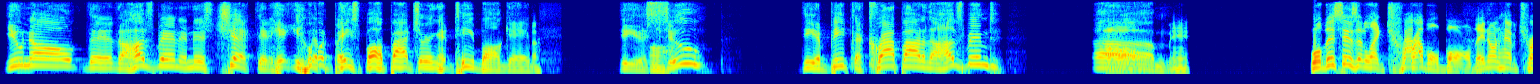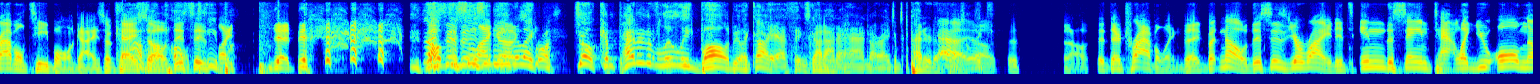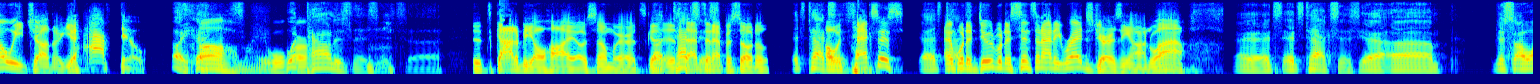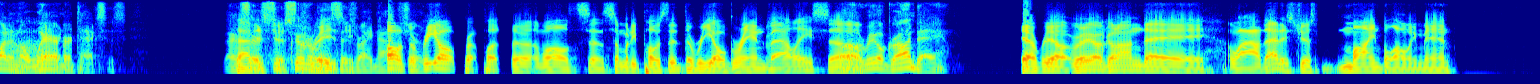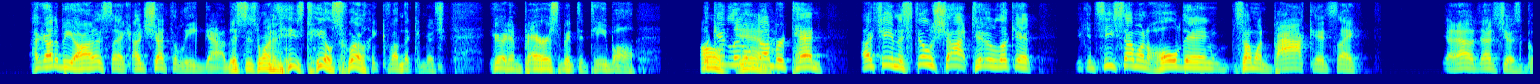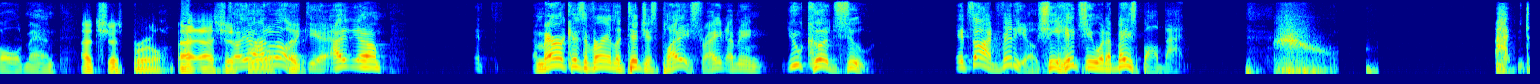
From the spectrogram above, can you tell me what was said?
You know the the husband and this chick that hit you with a baseball bat during a t-ball game. Do you Oh. sue? Do you beat the crap out of the husband? Oh Um, man. Well, this isn't like travel ball. They don't have travel t-ball, guys. Okay, so this is t-ball. like yeah. This, No, this this isn't isn't like even a like cross- Joe. Competitive little league ball would be like, oh yeah, things got out of hand. All right, competitive. yeah. Like, know, it's- you know, that they're traveling, but, but no, this is you're right. It's in the same town. Like you all know each other. You have to. oh yeah. Oh my what word. town is this? It's uh, It's got to be Ohio somewhere. It's got Uh, it- that's an episode of. it's Texas. Oh, it's Texas. Yeah, it's And with a dude with a Cincinnati Reds jersey on. Wow. Yeah, yeah, it's it's Texas. Yeah. Um, just I want to know where in Texas. I'm That sure is just crazy. Right now. oh, I'm sure. the Rio put put the well, so somebody posted the Rio Grande Valley. So Oh, Rio Grande. Yeah, Rio Rio Grande. Wow, that is just mind blowing, man. I got to be honest. Like I'd shut the league down. This is one of these deals where, like, from the commission, you're an embarrassment to T-ball. Look Oh, at little yeah. number ten. Actually, in the still shot too. Look at you can see someone holding someone back. It's like, yeah, that, that's just gold, man. That's just brutal. That- that's just so yeah, brutal. I don't know. Like, you, I you know, it, America's a very litigious place, right? I mean, you could sue. It's on video. She hits you with a baseball bat.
